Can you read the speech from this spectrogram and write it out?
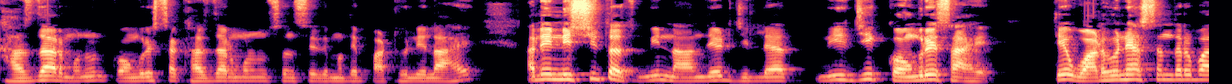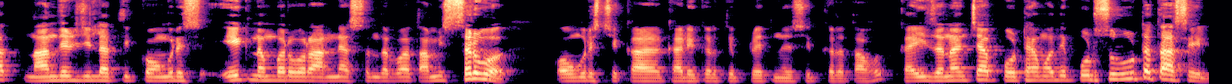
खासदार म्हणून काँग्रेसचा खासदार म्हणून संसदेमध्ये पाठवलेला आहे. आणि निश्चितच मी नांदेड जिल्ह्यातली जी काँग्रेस आहे ते वाढवण्यासंदर्भात नांदेड जिल्ह्यातली काँग्रेस एक नंबरवर आणण्यासंदर्भात आम्ही सर्व काँग्रेसचे का कार्यकर्ते प्रयत्नशील करत आहोत. काही जणांच्या पोठ्यामध्ये पोटसूर उठत असेल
